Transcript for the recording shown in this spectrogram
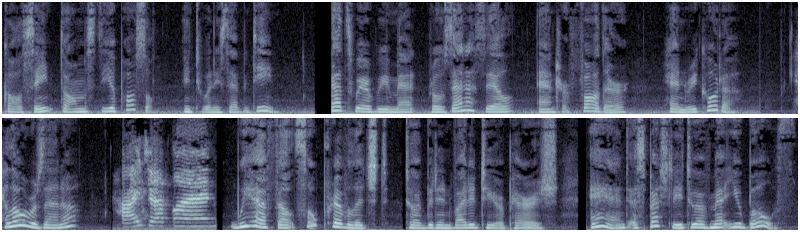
called St. Thomas the Apostle in 2017. That's where we met Rosanna Thill and her father, Henry Kota. Hello, Rosanna. Hi, Jacqueline. We have felt so privileged to have been invited to your parish and especially to have met you both.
